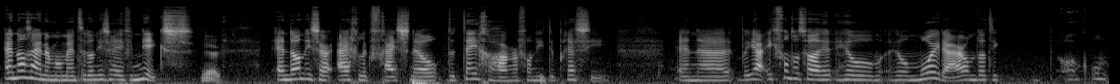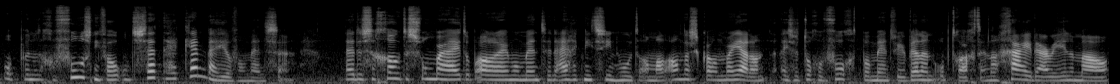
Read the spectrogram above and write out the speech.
En dan zijn er momenten, dan is er even niks. Juist. En dan is er eigenlijk vrij snel de tegenhanger van die depressie. En eh, ja, ik vond het wel he- heel, heel mooi daar, omdat ik ook op een gevoelsniveau ontzettend herken bij heel veel mensen. Dus de grote somberheid op allerlei momenten en eigenlijk niet zien hoe het allemaal anders kan. Maar ja, dan is er toch een volgend moment weer wel een opdracht. En dan ga je daar weer helemaal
